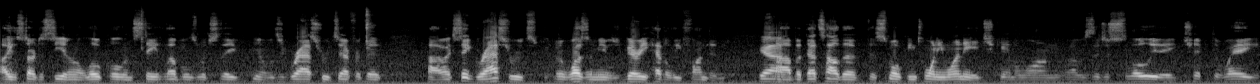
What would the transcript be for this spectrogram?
uh, you'll start to see it on a local and state levels, which they, you know, it's a grassroots effort that, uh, I'd say grassroots, it wasn't, I mean, it was very heavily funded. Yeah, Uh, but that's how the, the smoking 21 age came along. Uh, was just slowly they chipped away.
